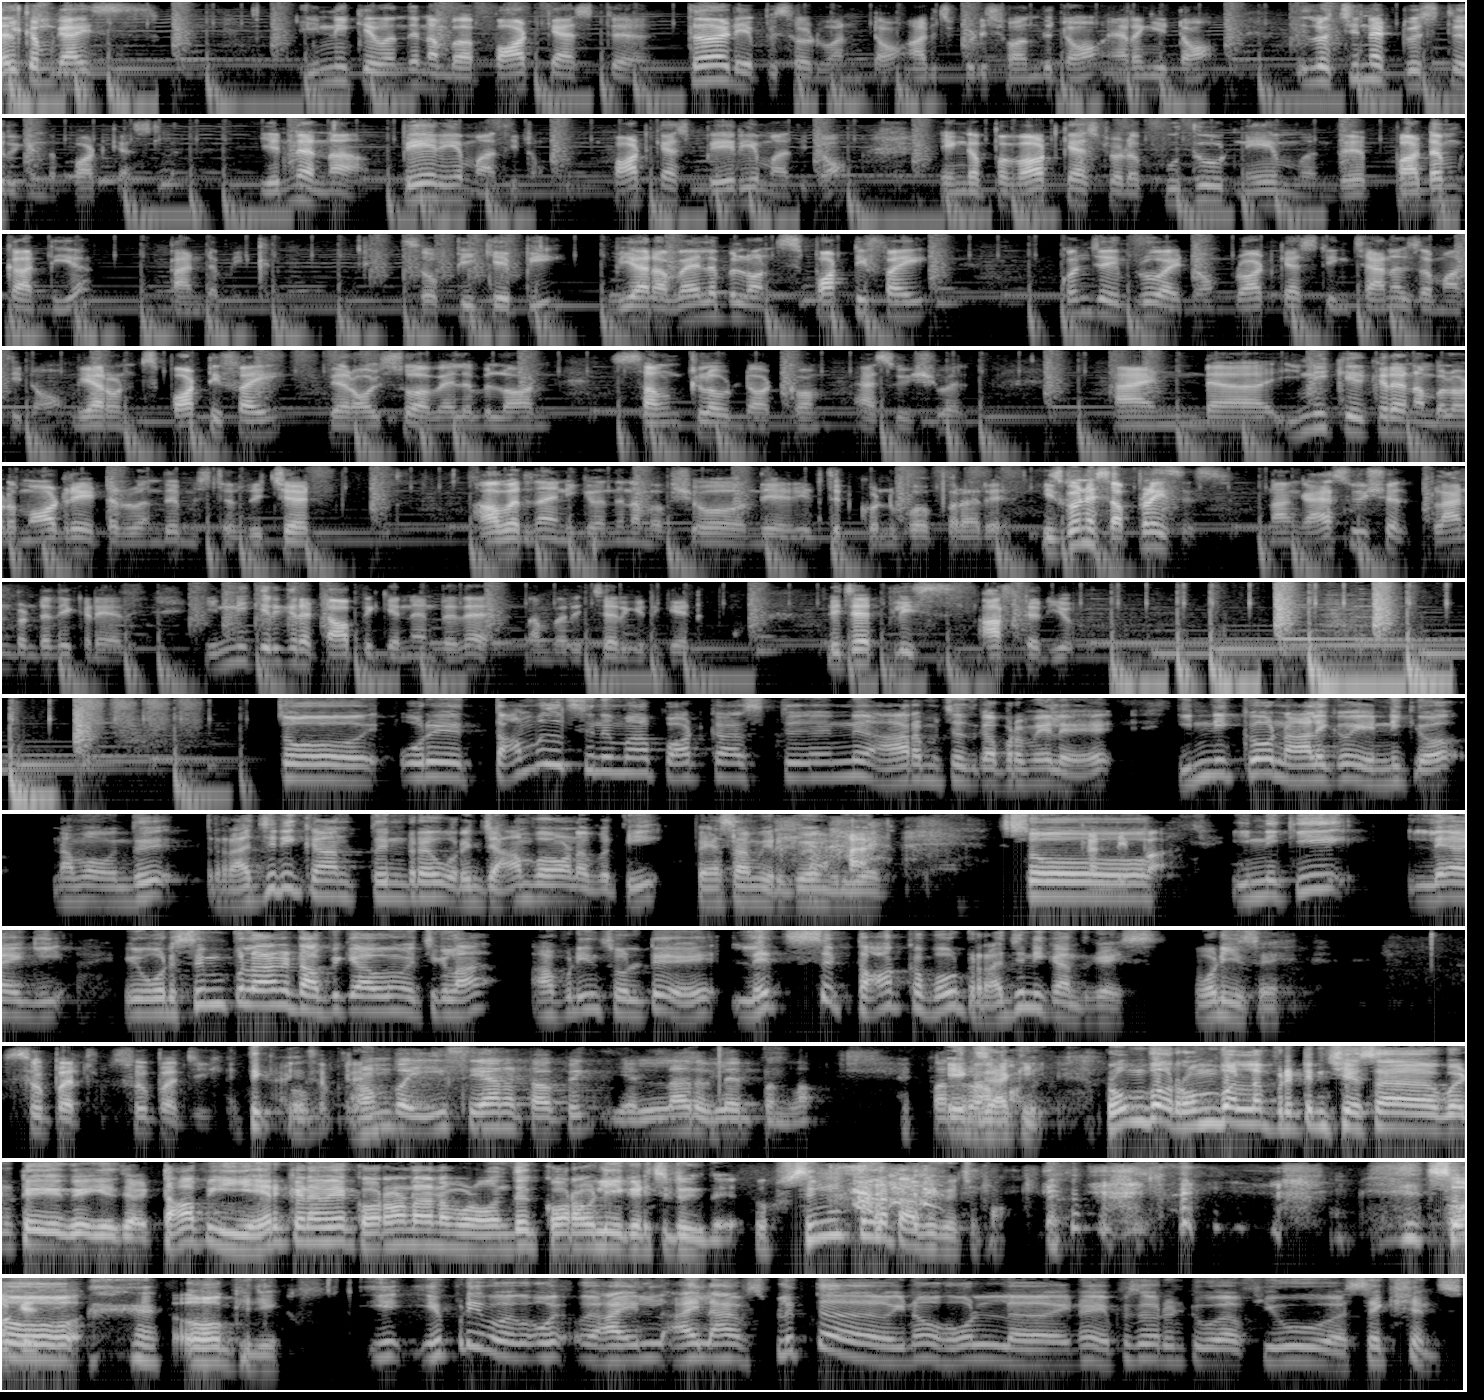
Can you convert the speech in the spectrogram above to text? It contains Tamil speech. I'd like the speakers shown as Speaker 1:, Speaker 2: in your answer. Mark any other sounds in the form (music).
Speaker 1: வெல்கம் கைஸ் இன்னைக்கு வந்து நம்ம பாட்காஸ்ட் தேர்ட் எபிசோட் வந்துட்டோம். அடிச்சு பிடிச்சு வந்துட்டோம் இறங்கிட்டோம். இதுல சின்ன ட்விஸ்ட் இருக்கு இந்த பாட்காஸ்ட்ல என்னன்னா பேரையே மாத்திட்டோம். பாட்காஸ்ட் பேரையே மாத்திட்டோம். எங்க பாட்காஸ்டோட புது நேம் வந்து படம் காட்டிய pandemic so PKP we are available on Spotify கொஞ்சம் இம்ப்ரூவ் ஆயிட்டோம். ப்ராட்காஸ்டிங் சேனல்ஸை மாற்றிட்டோம் we are on Spotify we are also available on SoundCloud dot com as usual and இன்னைக்கு இருக்கிற நம்மளோட மாடரேட்டர் வந்து மிஸ்டர் ரிச்சர்ட் அவர் தான் இன்னைக்கு வந்து நம்ம ஷோ வந்து எடுத்துட்டு கொண்டு போக போறாரு. இஸ் கோன் சர்ப்ரைசஸ் நாங்க ஆஸ் யூஷுவல் பிளான் பண்றதே கிடையாது. இன்னைக்கு இருக்கிற டாபிக் என்னன்றதை நம்ம ரிச்சர்ட் கிட்ட கேட்டுப்போம் Richard please after you
Speaker 2: so ஒரு தமிழ் சினிமா பாட்காஸ்ட்னு ஆரம்பிச்சதுக்கு அப்புறமேலு இன்னைக்கோ நாளைக்கோ என்னைக்கோ நம்ம வந்து ரஜினிகாந்த்ன்ற ஒரு ஜாம்பவானை பத்தி பேசாம இருக்கவே முடியாது. (laughs) ஸோ இன்னைக்கு ஒரு சிம்பிளான டாபிக்காவும் வச்சுக்கலாம் அப்படின்னு சொல்லிட்டு let's talk about Rajinikanth guys what do you say?
Speaker 1: Super super ji.
Speaker 3: ரொம்ப ஈஸியான டாபிக் எல்லாரும் ரிலேட் பண்ணலாம்.
Speaker 2: எக்ஸாக்ட்லி ரொம்ப ரொம்ப எல்லாம் பிரிட்டன்ஷியஸா வந்துட்டு டாபிக் ஏற்கனவே கொரோனா நம்ம வந்து கொரவலியை கடிச்சிட்டு இருக்குது. சிம்பிளா டாபிக் வச்சுப்போம். (laughs) So okay ji. எப்படி I have split the you know whole you know episode into a few sections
